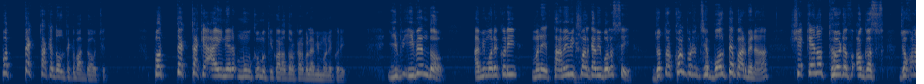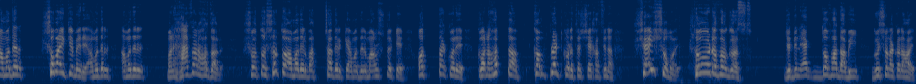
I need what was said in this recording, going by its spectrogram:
প্রত্যেকটাকে দল থেকে বাদ দেওয়া উচিত। প্রত্যেকটাকে আইনের মুখোমুখি করা দরকার বলে আমি মনে করি। ইভেন দো আমি মনে করি মানে তামিম ইকবালকে আমি বলেছি, যতক্ষণ পর্যন্ত সে বলতে পারবে না, সে কেন থার্ড অফ অগস্ট যখন আমাদের সবাইকে মেরে, আমাদের আমাদের মানে হাজার হাজার, শত শত আমাদের বাচ্চাদেরকে, আমাদের মানুষদেরকে হত্যা করে, গণহত্যা কমপ্লিট করেছে শেখ হাসিনা, সেই সময় থার্ড অফ অগস্ট যেদিন এক দফা দাবি ঘোষণা করা হয়,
